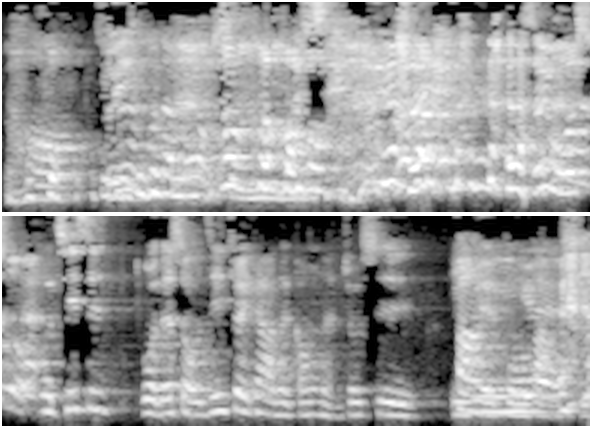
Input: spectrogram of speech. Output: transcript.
然后所以不能没有声音。所以，所以我手我其实我的手机最大的功能就是音乐播放器。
